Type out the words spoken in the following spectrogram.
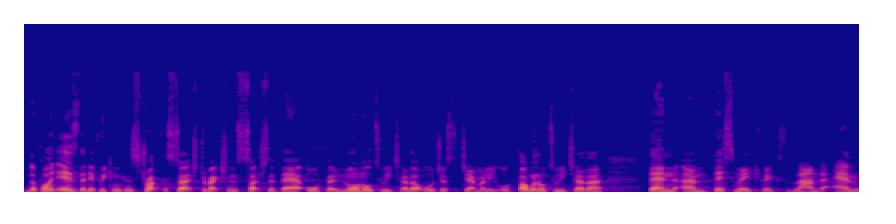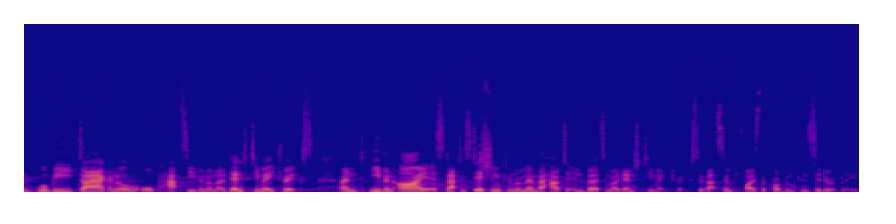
the point is that if we can construct the search directions such that they're orthonormal to each other or just generally orthogonal to each other, then um, this matrix lambda m will be diagonal or perhaps even an identity matrix. And even I, a statistician, can remember how to invert an identity matrix. So that simplifies the problem considerably.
